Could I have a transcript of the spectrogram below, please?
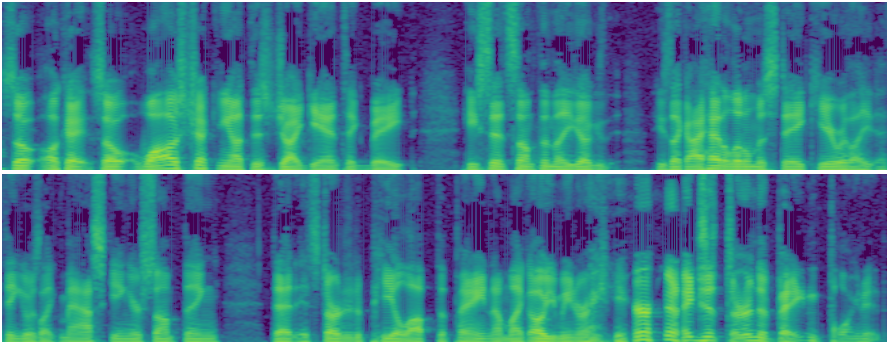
So okay, so while I was checking out this gigantic bait, he said something like uh, he's like I had a little mistake here with I I think it was like masking or something that it started to peel up the paint and I'm like, "Oh, you mean right here?" and I just turned the bait and pointed.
